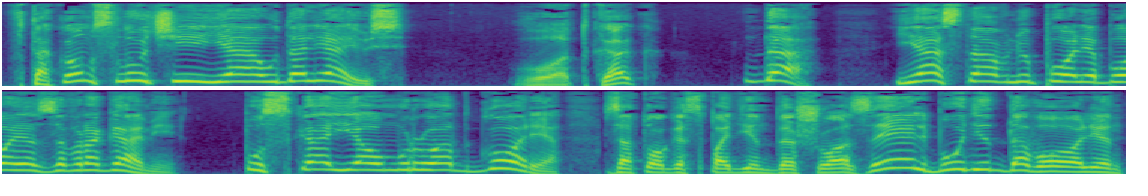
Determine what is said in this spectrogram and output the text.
В таком случае я удаляюсь. Вот как? Да, я ставлю поле боя за врагами. Пускай я умру от горя, зато господин де Шуазель будет доволен.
